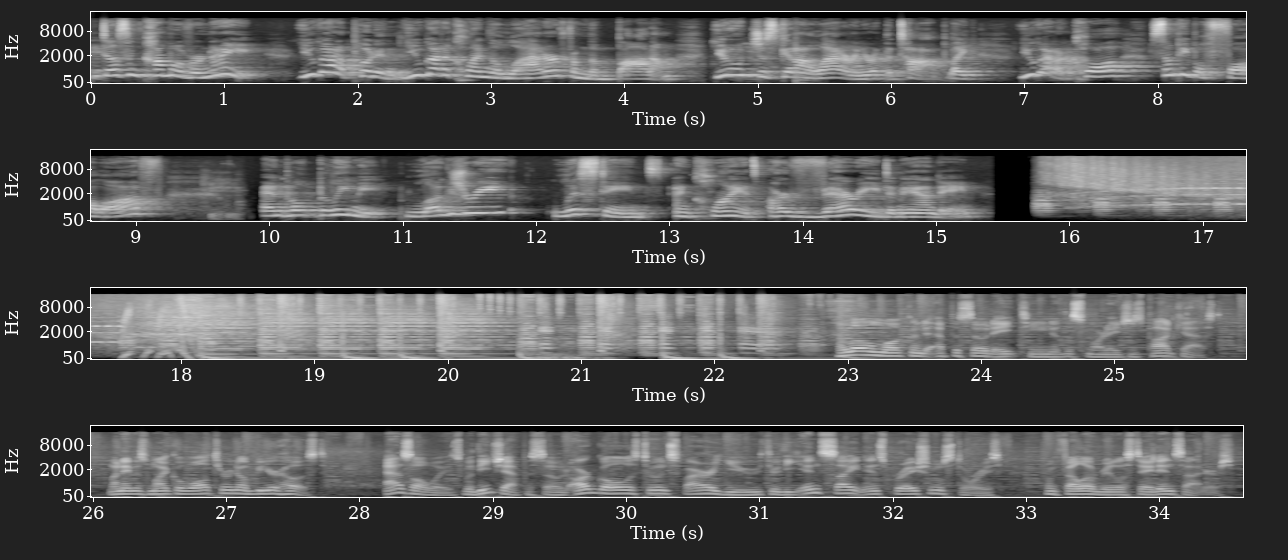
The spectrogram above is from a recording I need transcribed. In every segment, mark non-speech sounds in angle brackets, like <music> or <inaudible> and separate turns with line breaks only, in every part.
it doesn't come overnight. You got to put in, you got to climb the ladder from the bottom. You don't just get on a ladder and you're at the top. Like you got to call. Some people fall off. And believe me, luxury listings and clients are very demanding.
Hello and welcome to episode 18 of the Smart Agents Podcast. My name is Michael Walter and I'll be your host. As always, with each episode, our goal is to inspire you through the insight and inspirational stories from fellow real estate insiders.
